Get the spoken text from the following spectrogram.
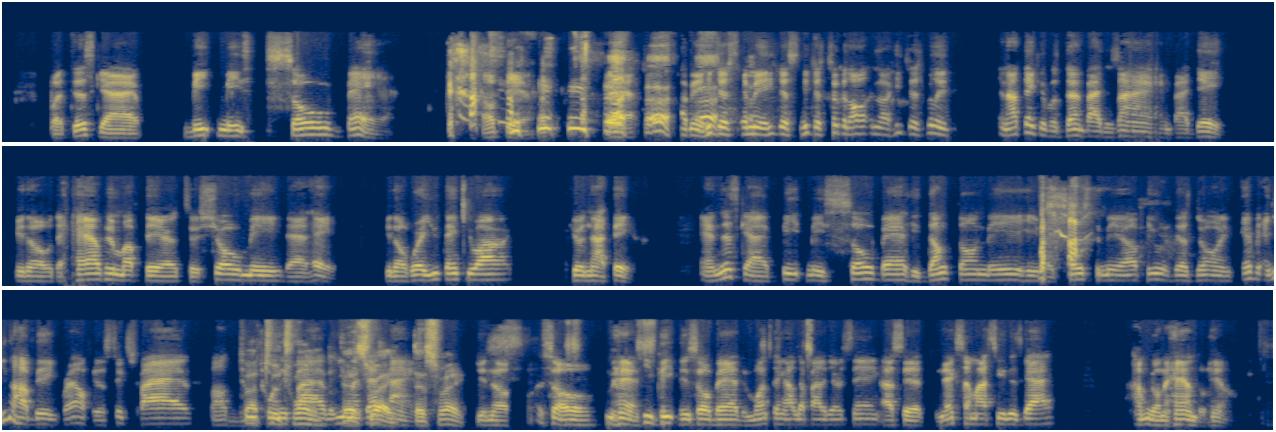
But this guy beat me so bad up there. I mean, he just, I mean, he just, he just took it all. You know, he just really, and I think it was done by design by Dave. You know, to have him up there to show me that, hey, you know, where you think you are, you're not there. And this guy beat me so bad. He dunked on me. He was posting me up. He was just doing every. And you know how big Ralph is six five, about two twenty five. That's that right. Time, That's right. You know, so man, he beat me so bad. And one thing I left out of there saying, I said, next time I see this guy, I'm going to handle him.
